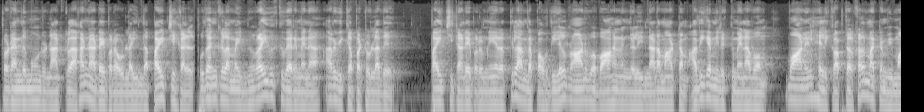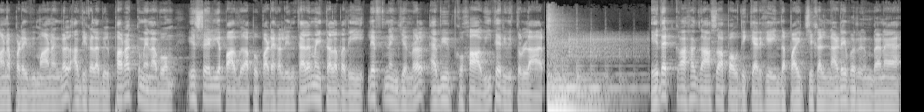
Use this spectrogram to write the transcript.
தொடர்ந்து மூன்று நாட்களாக நடைபெறவுள்ள இந்த பயிற்சிகள் புதன்கிழமை நிறைவுக்கு வரும் என அறிவிக்கப்பட்டுள்ளது. பயிற்சி நடைபெறும் நேரத்தில் அந்த பகுதியில் இராணுவ வாகனங்களின் நடமாட்டம் அதிகம் இருக்கும் எனவும் வானில் ஹெலிகாப்டர்கள் மற்றும் விமானப்படை விமானங்கள் அதிகளவில் பறக்கும் எனவும் இஸ்ரேலிய பாதுகாப்பு படைகளின் தலைமை தளபதி லெப்டினன்ட் ஜெனரல் அபீப் குஹாவி தெரிவித்துள்ளார். எதற்காக காசா பகுதிக்கு அருகே இந்த பயிற்சிகள் நடைபெறுகின்றன?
